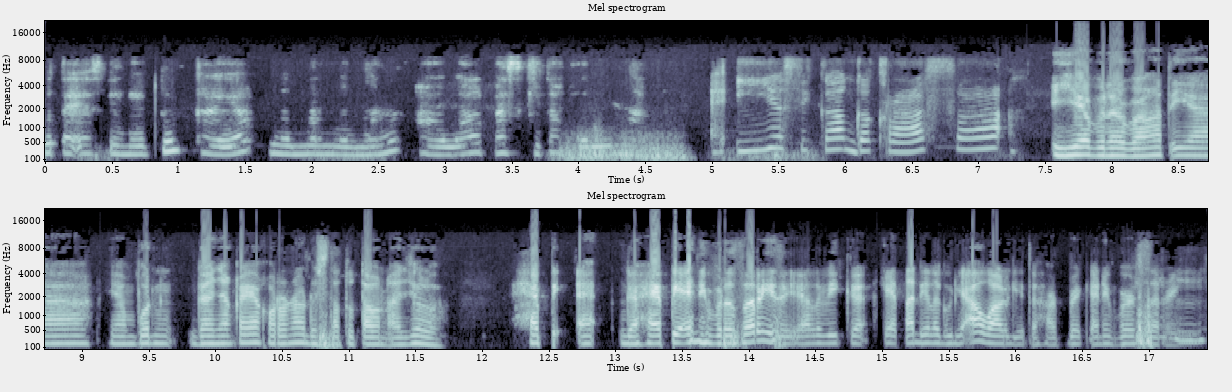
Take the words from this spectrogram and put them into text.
UTS ini tuh kayak momen-momen awal pas kita corona. Eh iya sih Kak nggak kerasa. Iya bener banget, iya. Ya ampun, gak nyangka ya Corona udah satu tahun aja loh. Happy, eh, gak happy anniversary sih ya, lebih ke kayak tadi lagu di awal gitu, heartbreak anniversary.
